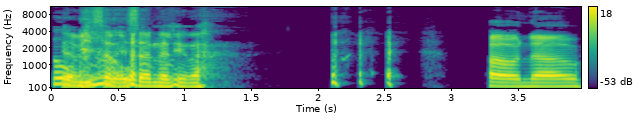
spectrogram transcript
Oh, jag visar dig sen Elina. Oh no,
